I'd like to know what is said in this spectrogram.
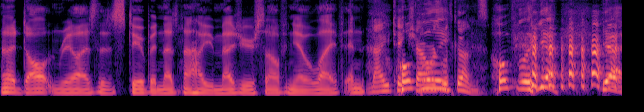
an adult and realized that it's stupid and that's not how you measure yourself and you have a life. And Now you take showers with guns. Hopefully, yeah, yeah,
